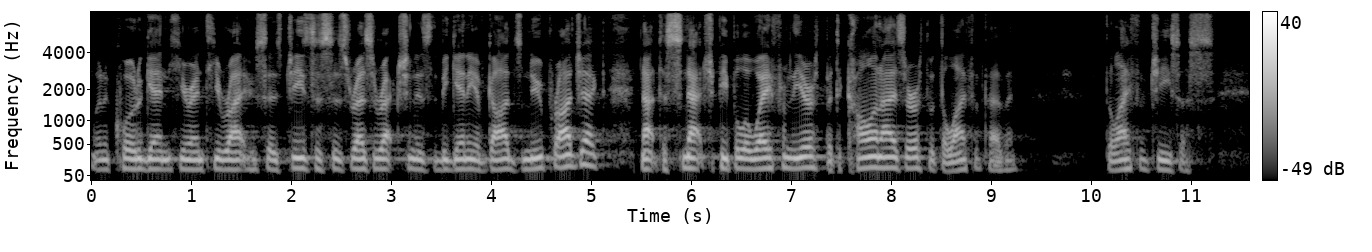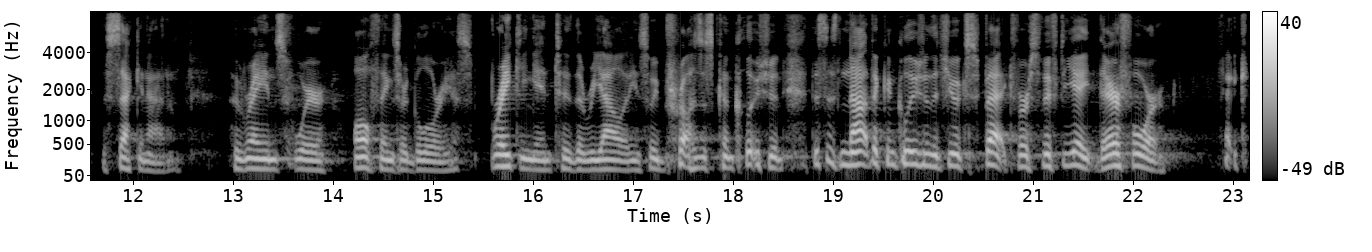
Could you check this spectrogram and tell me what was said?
I'm going to quote again here N.T. Wright, who says Jesus' resurrection is the beginning of God's new project, not to snatch people away from the earth, but to colonize earth with the life of heaven, the life of Jesus, the second Adam, who reigns where all things are glorious, breaking into the reality. And so he draws this conclusion. This is not the conclusion that you expect. Verse 58 Therefore, like,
